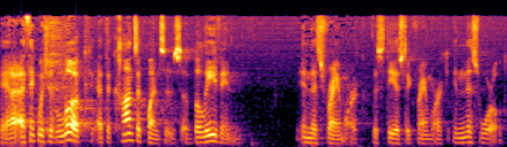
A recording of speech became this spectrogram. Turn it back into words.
And I think we should look at the consequences of believing in this framework, this theistic framework, in this world,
